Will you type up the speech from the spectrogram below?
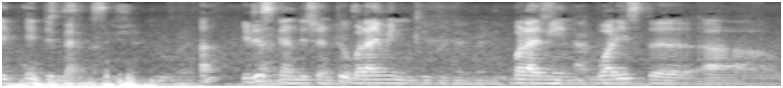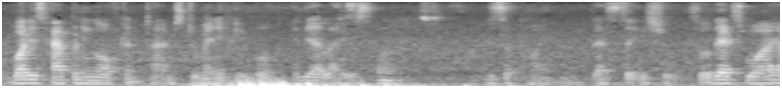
It, it depends. Too, right? Huh? It is conditioned too, but I mean, even when it but I mean, what is the uh, what is happening oftentimes to many people in their lives disappointment that's the issue so that's why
